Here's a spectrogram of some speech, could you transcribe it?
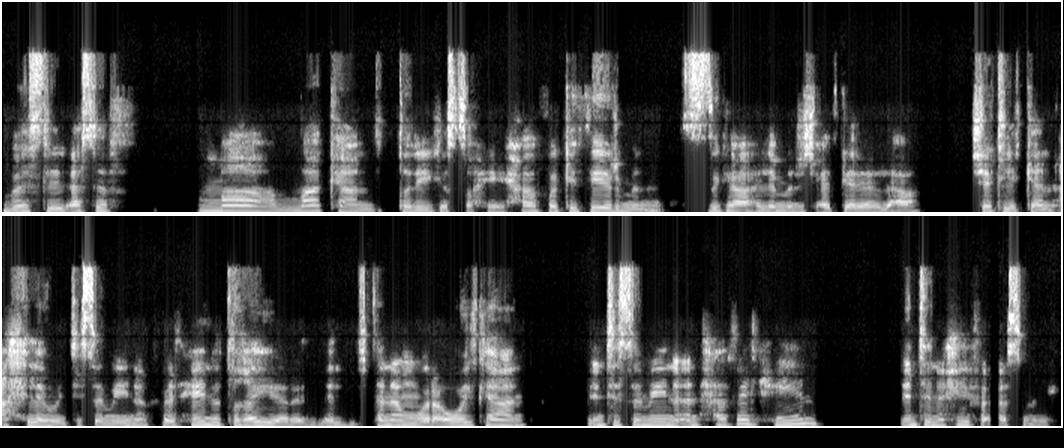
بس للأسف ما ما كان بالطريقة الصحيحة فكثير من أصدقائها لما رجعت قالوا لها شكلك كان أحلى وأنت سمينة فالحين تغير التنمر. أول كان أنت سمينة أنحفي الحين أنت نحيفة أسمني.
